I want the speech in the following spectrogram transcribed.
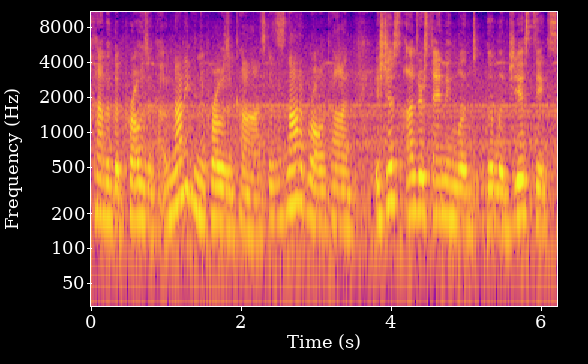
kind of the pros and cons not even the pros and cons because it's not a pro and con. It's just understanding log the logistics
